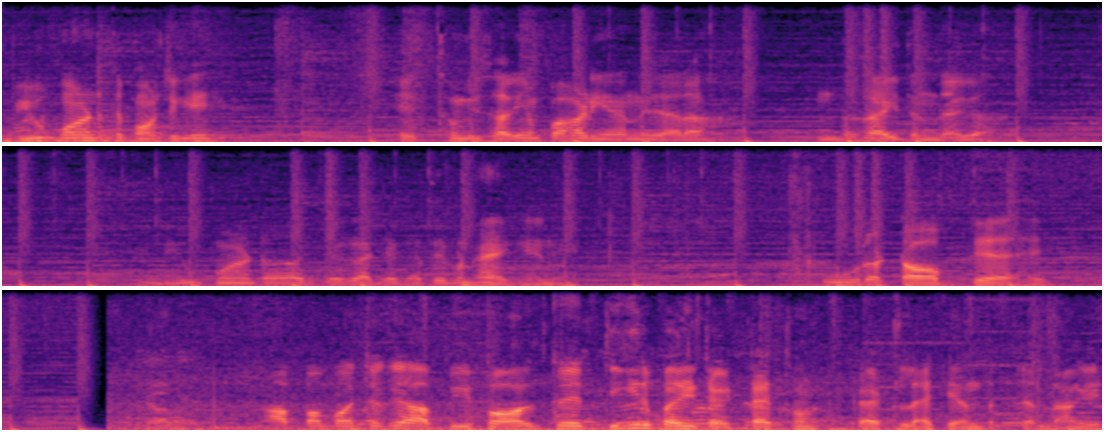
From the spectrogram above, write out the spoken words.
ਵਿਊ ਪੁਆਇੰਟ ਤੇ ਪਹੁੰਚ ਗਏ। ਇੱਥੋਂ ਵੀ ਸਾਰੀਆਂ ਪਹਾੜੀਆਂ ਦਾ ਨਜ਼ਾਰਾ ਦਿਖਾਈ ਦਿੰਦਾ ਹੈਗਾ। ਵਿਊ ਪੁਆਇੰਟ ਜਗ੍ਹਾ ਜਗ੍ਹਾ ਤੇ ਬਣਾਏ ਗਏ ਨੇ। ਪੂਰਾ ਟੌਪ ਤੇ ਹੈ ਇਹ। ਆਪਾਂ ਪਹੁੰਚ ਗਏ ਹਾਬੀ ਫਾਲ ਤੇ 30 ਰੁਪਏ ਦੀ ਟਿਕਟ ਹੈ ਇੱਥੋਂ। ਟਿਕਟ ਲੈ ਕੇ ਅੰਦਰ ਚੱਲਾਂਗੇ।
